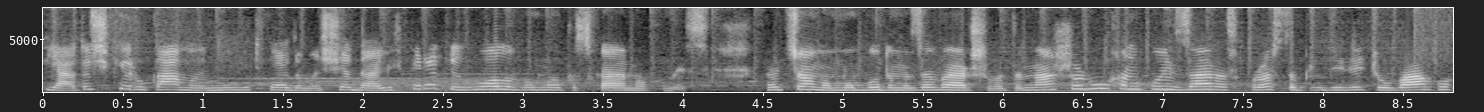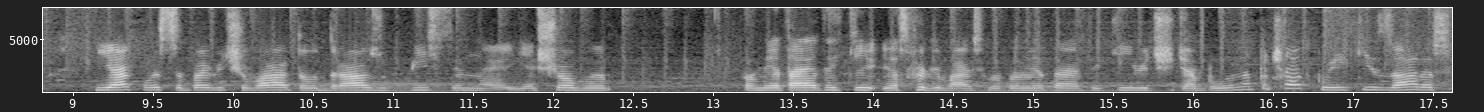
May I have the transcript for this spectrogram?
п'яточки, руками ми відходимо ще далі вперед, і голову ми опускаємо вниз. На цьому ми будемо завершувати нашу руханку. І зараз просто приділіть увагу, як ви себе відчуваєте одразу після неї. Якщо ви пам'ятаєте, які, я сподіваюся, ви пам'ятаєте, які відчуття були на початку, які зараз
